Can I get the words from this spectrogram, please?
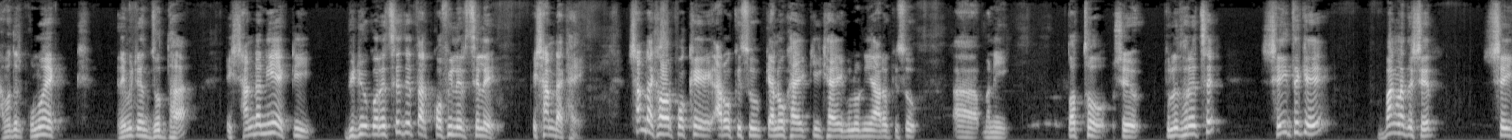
আমাদের কোনো এক রেমিটেন্স যোদ্ধা এই সান্ডা নিয়ে একটি ভিডিও করেছে যে তার কফিলের ছেলে এই সান্ডা খায়। সান্ডা খাওয়ার পক্ষে আরও কিছু কেন খায়, কি খায়, এগুলো নিয়ে আরও কিছু মানে তথ্য সে তুলে ধরেছে, সেই থেকে বাংলাদেশের সেই,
